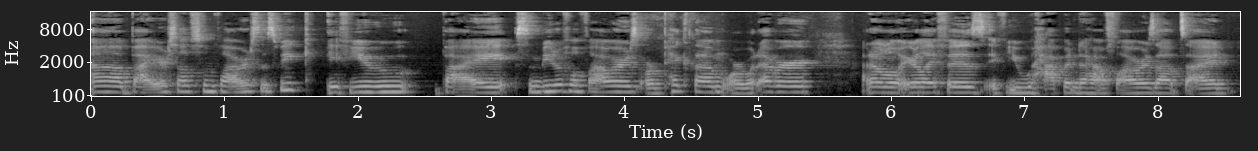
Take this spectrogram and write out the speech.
uh, buy yourself some flowers this week. If you buy some beautiful flowers or pick them or whatever, I don't know what your life is. If you happen to have flowers outside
